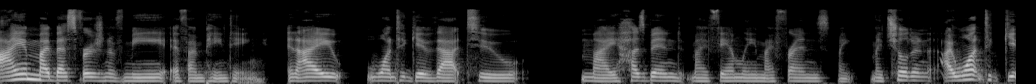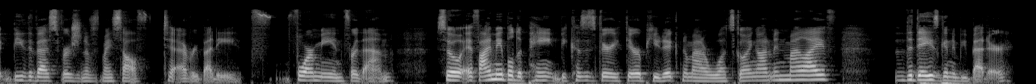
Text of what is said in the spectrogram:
I am my best version of me if I'm painting. And I want to give that to my husband, my family, my friends, my my children. I want to get be the best version of myself to everybody f- for me and for them. So if I'm able to paint because it's very therapeutic no matter what's going on in my life, the day is going to be better.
